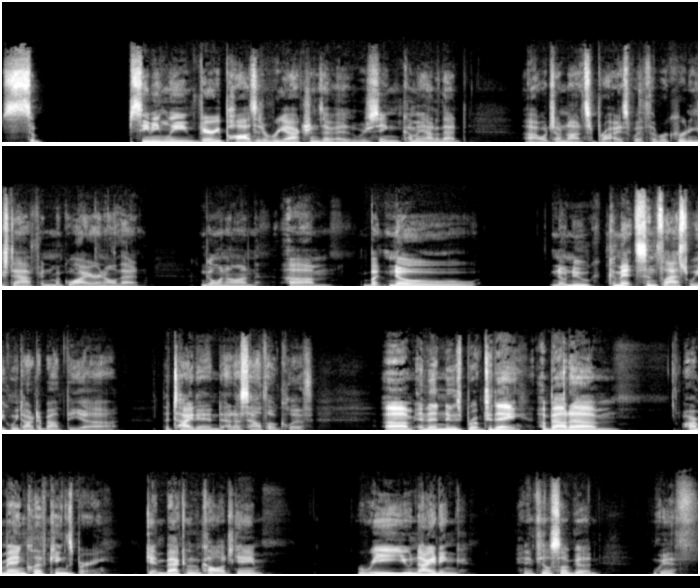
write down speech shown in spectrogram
So seemingly very positive reactions that uh, we're seeing coming out of that, uh, which I'm not surprised with the recruiting staff and McGuire and all that going on. Um, but no, no new commits since last week. when We talked about the uh, the tight end out of South Oak Cliff, um, and then news broke today about um, our man Cliff Kingsbury getting back into the college game, reuniting, and it feels so good with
